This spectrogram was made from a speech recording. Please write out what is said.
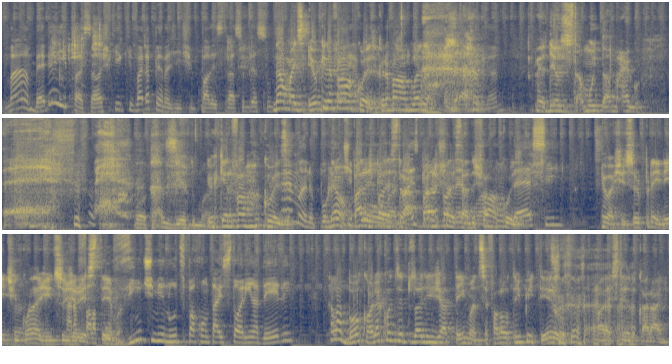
Mas bebe aí, parça. Eu acho que, que vale a pena a gente palestrar sobre assuntos. Não, mas eu queria falar uma coisa, eu queria falar uma coisa. Tá ligado? Meu Deus, está muito amargo. Pô, tá azedo, mano. Eu quero falar uma coisa. É, mano, porque, Não, tipo, para de palestrar, nós para de palestrar, mesmo, deixa eu falar uma coisa. acontece, Eu achei surpreendente que quando a gente sugeriu esse tema. por 20 minutos pra contar a historinha dele. Cala a boca, olha quantos episódios a gente já tem, mano. Você fala o tempo inteiro, palestrinha do caralho.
